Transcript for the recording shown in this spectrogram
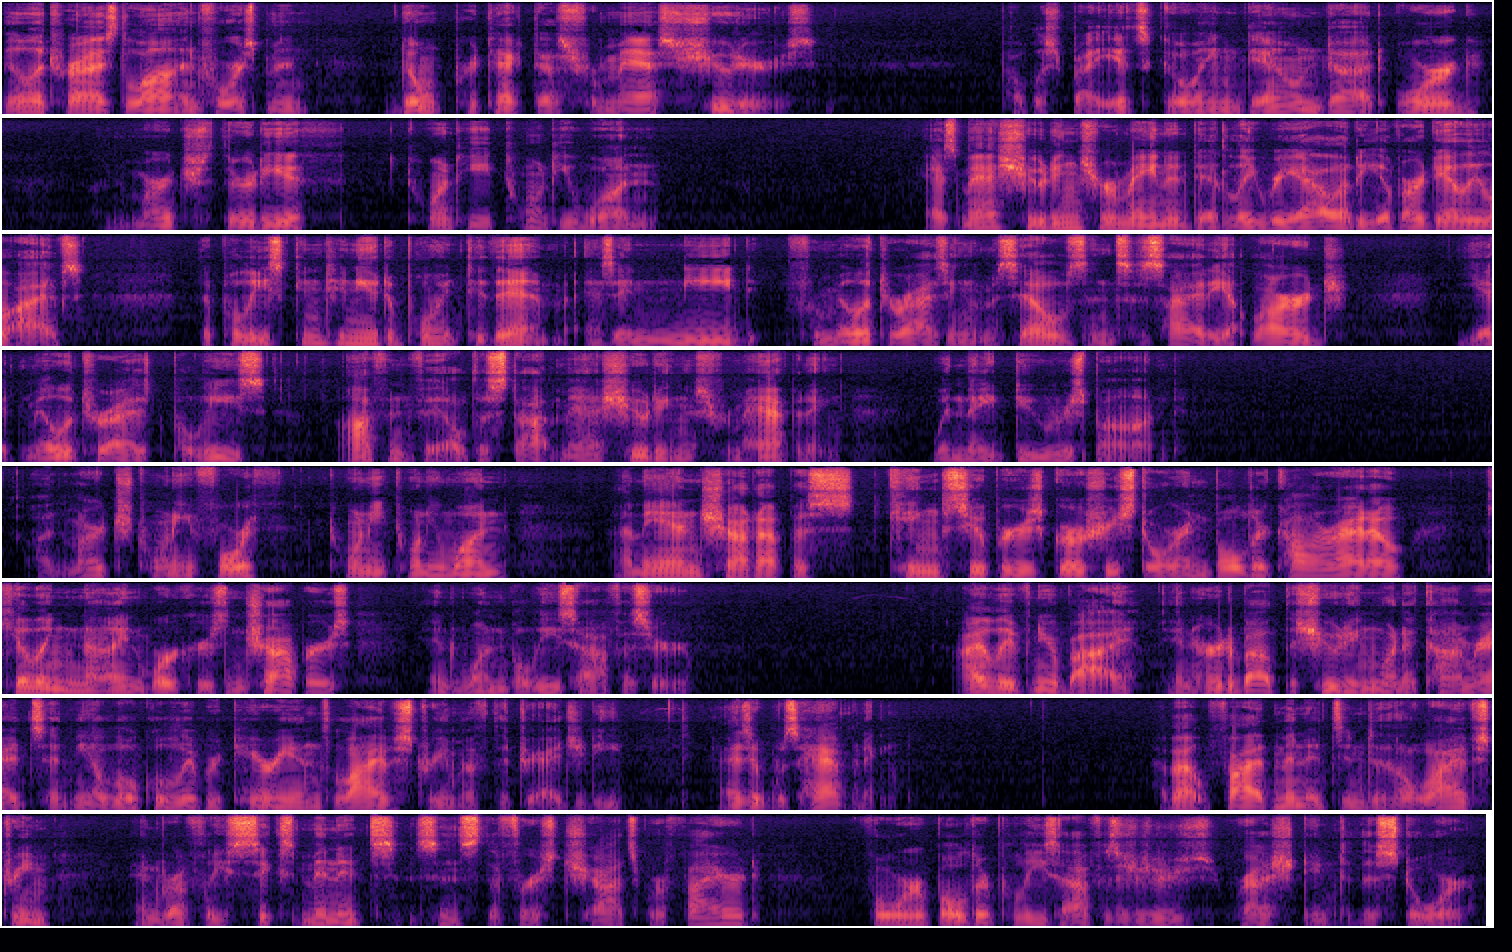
Militarized Law Enforcement Don't Protect Us from Mass Shooters, published by itsgoingdown.org on March 30th, 2021. As mass shootings remain a deadly reality of our daily lives, the police continue to point to them as a need for militarizing themselves and society at large, yet militarized police often fail to stop mass shootings from happening when they do respond. On March 24th, 2021, a man shot up a King Soopers grocery store in Boulder, Colorado, killing nine workers and shoppers and one police officer. I live nearby and heard about the shooting when a comrade sent me a local libertarian's live stream of the tragedy as it was happening. About five minutes into the live stream, and roughly six minutes since the first shots were fired, four Boulder police officers rushed into the store.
